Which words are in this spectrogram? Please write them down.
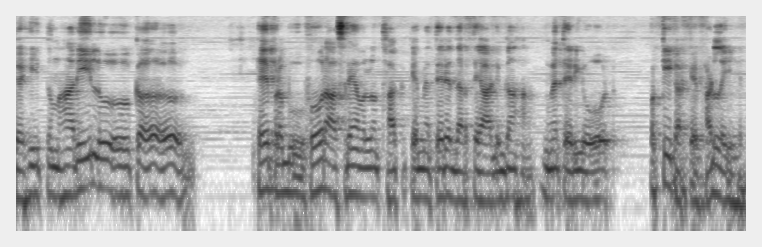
ਗਹੀ ਤੁਮਹਾਰੀ ਲੋਕ। हे ਪ੍ਰਭੂ, ਹੋਰ ਆਸਰਿਆਂ ਵੱਲੋਂ ਥੱਕ ਕੇ ਮੈਂ ਤੇਰੇ ਦਰ ਤੇ ਆ ਡਿੱਗਾ ਹਾਂ। ਮੈਂ ਤੇਰੀ ਓਟ ਪੱਕੀ ਕਰਕੇ ਫੜ ਲਈ ਹੈ।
